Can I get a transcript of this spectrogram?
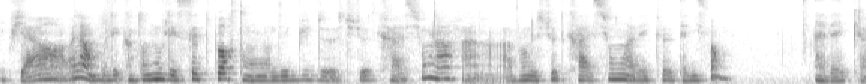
Et puis alors, voilà, quand on ouvre les sept portes en début de studio de création, là, enfin, avant le studio de création avec le talisman, avec euh,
